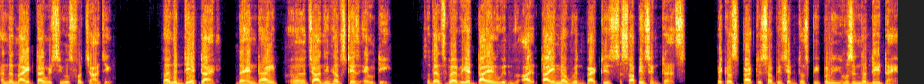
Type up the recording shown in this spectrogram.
and the night time it's used for charging. Now in the daytime, the entire uh, charging hub stays empty. So that's why we are tying with uh, tying up with battery swapping centers because battery swapping centers people use in the daytime.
